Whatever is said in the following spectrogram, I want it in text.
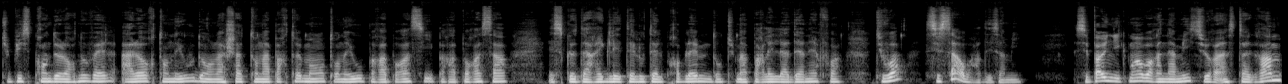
tu puisses prendre de leurs nouvelles. Alors, t'en es où dans l'achat de ton appartement? T'en es où par rapport à ci, par rapport à ça? Est-ce que t'as réglé tel ou tel problème dont tu m'as parlé la dernière fois? Tu vois? C'est ça, avoir des amis. C'est pas uniquement avoir un ami sur Instagram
